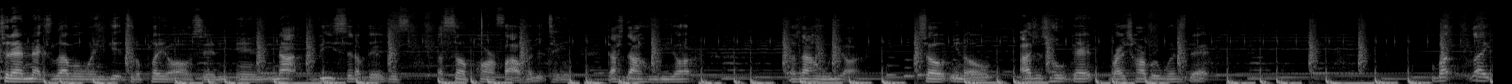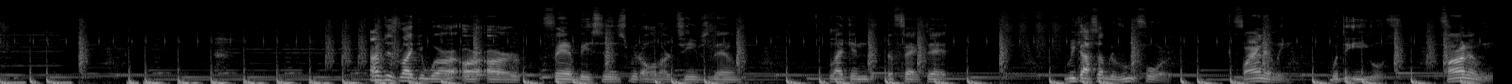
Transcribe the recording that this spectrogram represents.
to that next level and get to the playoffs and and not be set up there just a subpar 500 team. That's not who we are. That's not who we are. So you know, I just hope that Bryce Harper wins that. But like, I'm just liking where our, our, our fan base is with all our teams now. Liking the fact that we got something to root for. Finally, with the Eagles. Finally,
